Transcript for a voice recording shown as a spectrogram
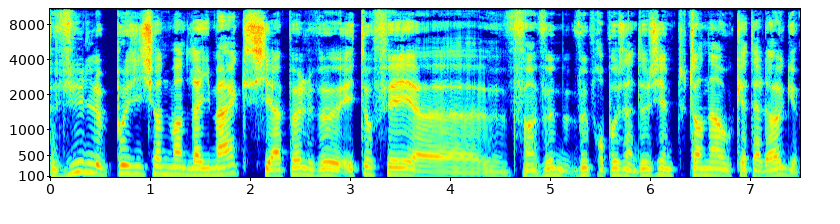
vu le positionnement de l'iMac, si Apple veut étoffer, enfin veut, veut proposer un deuxième tout en un au catalogue,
